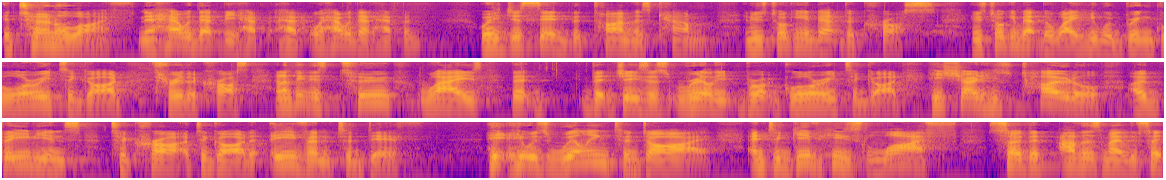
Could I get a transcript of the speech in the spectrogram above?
eternal life. Now, how would that be? Hap- hap- how would that happen? Well, he just said the time has come. And he was talking about the cross. He was talking about the way he would bring glory to God through the cross. And I think there's two ways that, that Jesus really brought glory to God. He showed his total obedience to, Christ, to God, even to death. He, he was willing to die and to give his life so that others may live. So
